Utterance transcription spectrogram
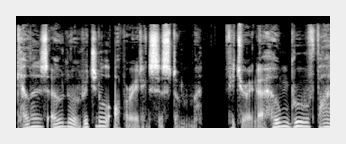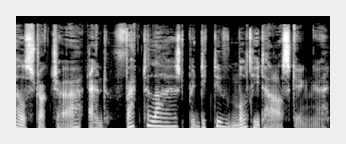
Keller's own original operating system, featuring a homebrew file structure and fractalized predictive multitasking.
